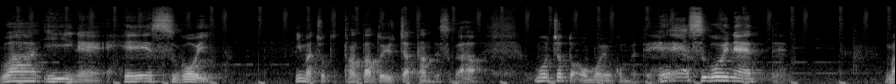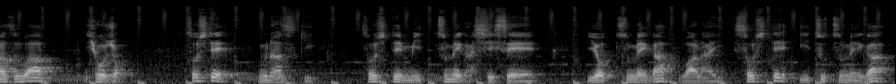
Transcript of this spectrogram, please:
わあいいね。へえすごい。今ちょっと淡々と言っちゃったんですがもうちょっと思いを込めてへえすごいねってまずは表情。そしてうなずき。そして3つ目が姿勢。4つ目が笑い。そして5つ目が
